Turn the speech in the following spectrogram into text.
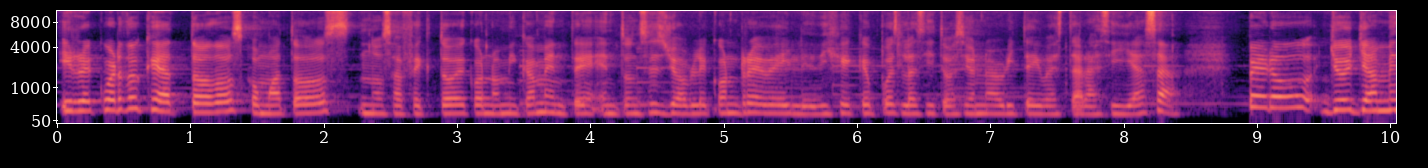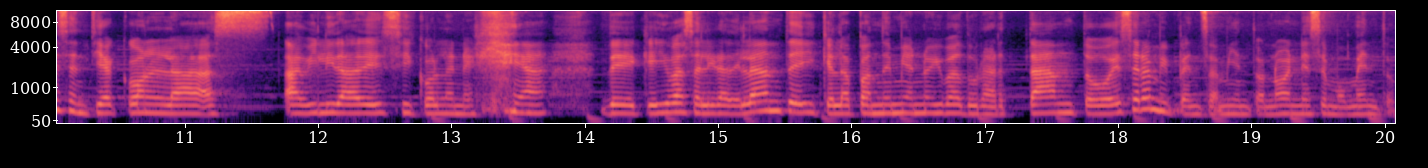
Y recuerdo que a todos, como a todos, nos afectó económicamente, entonces yo hablé con Rebe y le dije que pues la situación ahorita iba a estar así y así. Pero yo ya me sentía con las habilidades y con la energía de que iba a salir adelante y que la pandemia no iba a durar tanto. Ese era mi pensamiento, ¿no? En ese momento.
